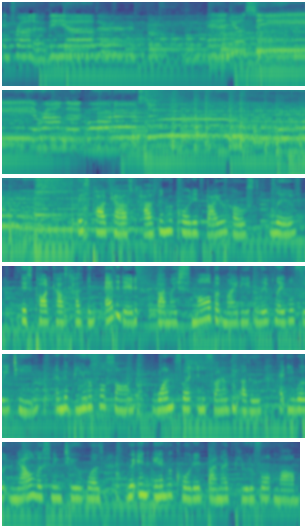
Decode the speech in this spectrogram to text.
in front of the other, and you'll see around the corner soon. This podcast has been recorded by your host, Liv. This podcast has been edited by my small but mighty Liv Label Free team, and the beautiful song One Foot in Front of the Other that you are now listening to was written and recorded by my beautiful mom,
